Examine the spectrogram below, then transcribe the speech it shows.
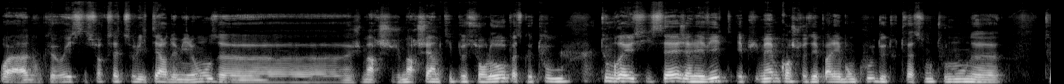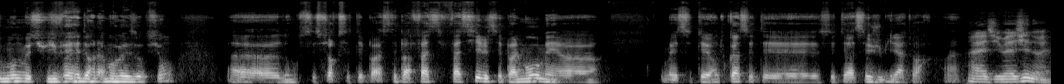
voilà, donc euh, oui, c'est sûr que cette solitaire 2011, euh, je, marche, je marchais un petit peu sur l'eau parce que tout, tout me réussissait, j'allais vite, et puis même quand je faisais pas les bons coups, de toute façon, tout le monde, euh, tout le monde me suivait dans la mauvaise option. Euh, donc c'est sûr que c'était pas, c'était pas facile, c'est pas le mot, mais euh, mais c'était en tout cas c'était c'était assez jubilatoire. Ouais, j'imagine. Ouais.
